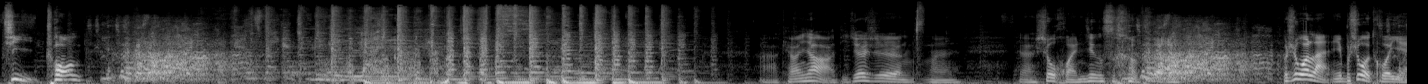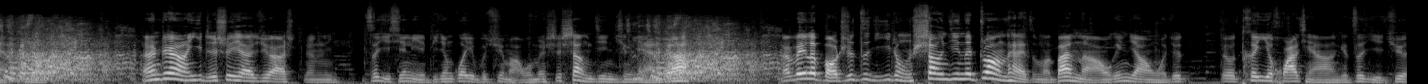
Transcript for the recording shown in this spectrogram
起床。啊，开玩笑啊，的确是，嗯，受环境所迫，不是我懒，也不是我拖延，但是这样一直睡下去啊，嗯，自己心里毕竟过意不去嘛。我们是上进青年，对吧？那为了保持自己一种上进的状态，怎么办呢？我跟你讲，我就就特意花钱啊，给自己去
